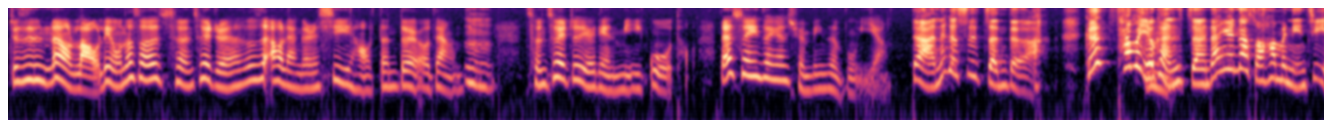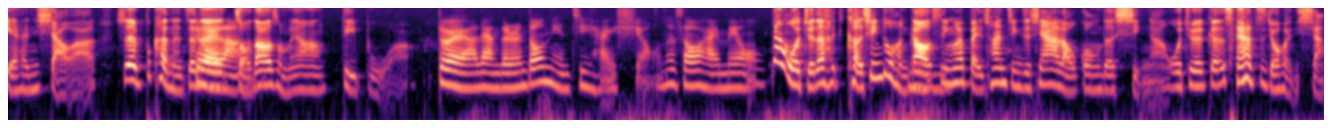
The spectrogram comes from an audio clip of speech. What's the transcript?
就是那种老练，我那时候纯粹觉得说是哦，两个人戏好登对哦这样子，纯、嗯、粹就有点迷过头。但孙艺珍跟玄彬真的不一样，对啊，那个是真的啊。可是他们有可能是真的，嗯、但因为那时候他们年纪也很小啊，所以不可能真的走到什么样地步啊。对啊，两个人都年纪还小，那时候还没有。但我觉得很可信度很高，是因为北川景子现在老公的型啊，嗯、我觉得跟山下智久很像，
